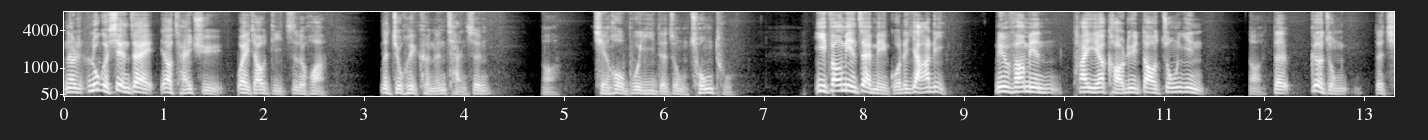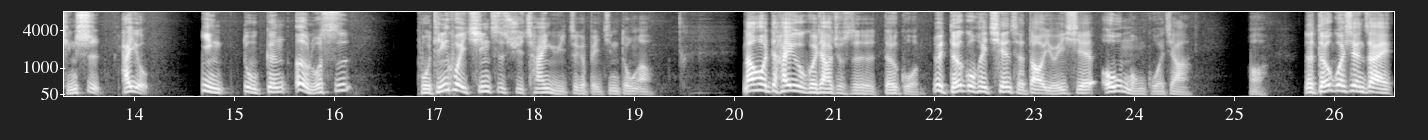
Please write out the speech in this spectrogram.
那如果现在要采取外交抵制的话，那就会可能产生啊前后不一的这种冲突。一方面在美国的压力，另一方面他也要考虑到中印。啊的各种的情势，还有印度跟俄罗斯，普京会亲自去参与这个北京冬奥，然后还有一个国家就是德国，因为德国会牵扯到有一些欧盟国家，那德国现在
